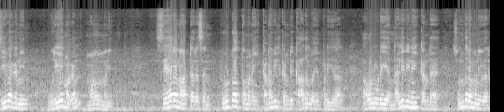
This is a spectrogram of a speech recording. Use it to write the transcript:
ஜீவகனின் ஒரே மகள் மனோன்மணி. சேர நாட்டரசன் புருட்டோத்தமனை கனவில் கண்டு காதல் வயப்படுகிறார். அவளுடைய நலிவினை கண்ட சுந்தரமுனிவர்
